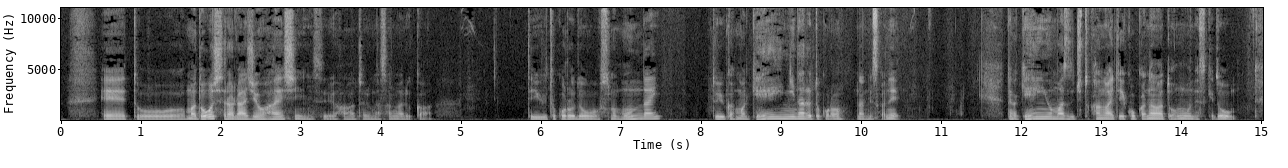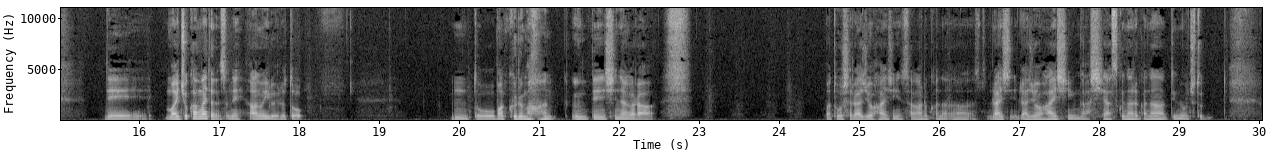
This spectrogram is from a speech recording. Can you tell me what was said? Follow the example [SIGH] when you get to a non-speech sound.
えっ、ー、と、まあ、どうしたらラジオ配信するハードルが下がるかっていうところの、その問題というか、まあ、原因になるところなんですかね。なんか原因をまずちょっと考えていこうかなと思うんですけど、で、まあ一応考えたんですよね。あの、いろいろと。うんと、まあ車 [LAUGHS] 運転しながら、まあどうしたらラジオ配信下がるかな、ラジラジオ配信がしやすくなるかなっていうのをちょっと、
